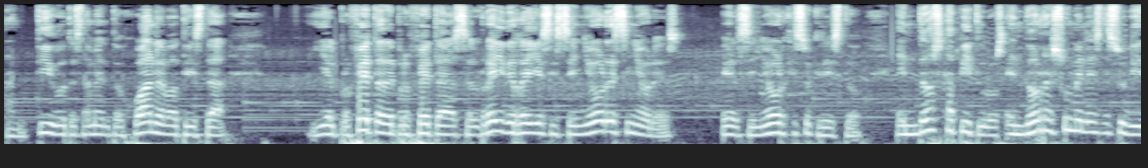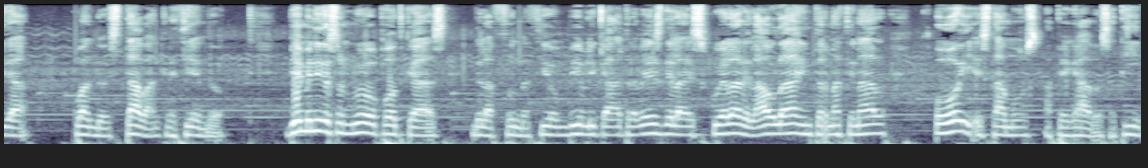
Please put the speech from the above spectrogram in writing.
Antiguo Testamento, Juan el Bautista, y el profeta de profetas, el rey de reyes y señor de señores, el Señor Jesucristo, en dos capítulos, en dos resúmenes de su vida, cuando estaban creciendo. Bienvenidos a un nuevo podcast de la Fundación Bíblica a través de la Escuela del Aula Internacional. Hoy estamos apegados a ti.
